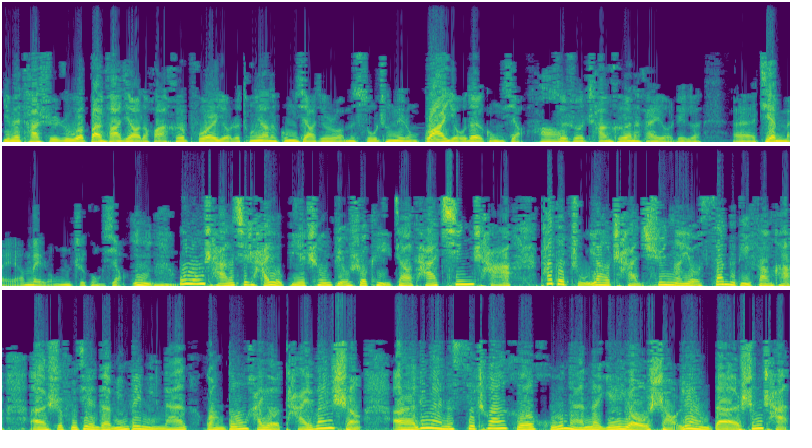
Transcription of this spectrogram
因为它是如果半发酵的话，和普洱有着同样的功效，就是我们俗称那种刮油的功效。哦所以说常喝呢，还有这个呃健美啊、美容之功效。嗯，乌龙茶呢，其实还有别称，比如说可以叫它清茶。它的主要产区呢有三个地方哈，呃，是福福建的闽北、闽南、广东，还有台湾省。呃，另外呢，四川和湖南呢也有少量的生产。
